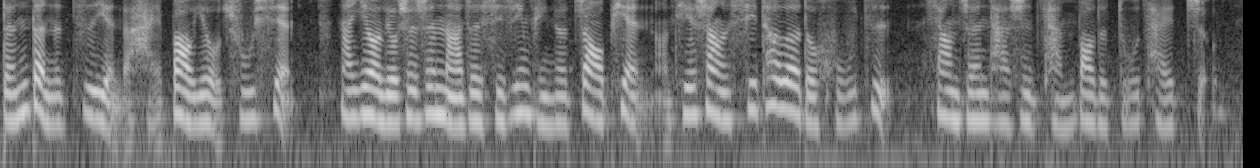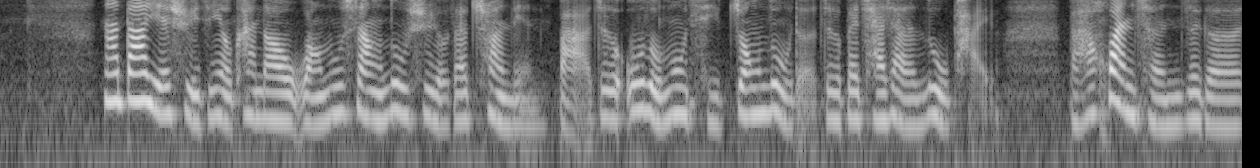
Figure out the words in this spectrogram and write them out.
等等的字眼的海报也有出现。那也有留学生拿着习近平的照片啊，贴上希特勒的胡子，象征他是残暴的独裁者。那大家也许已经有看到网络上陆续有在串联，把这个乌鲁木齐中路的这个被拆下来的路牌，把它换成这个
